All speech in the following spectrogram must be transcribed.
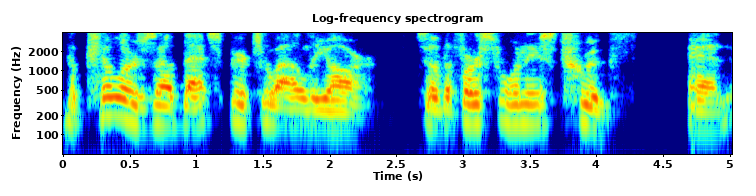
the pillars of that spirituality are. So the first one is truth. And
